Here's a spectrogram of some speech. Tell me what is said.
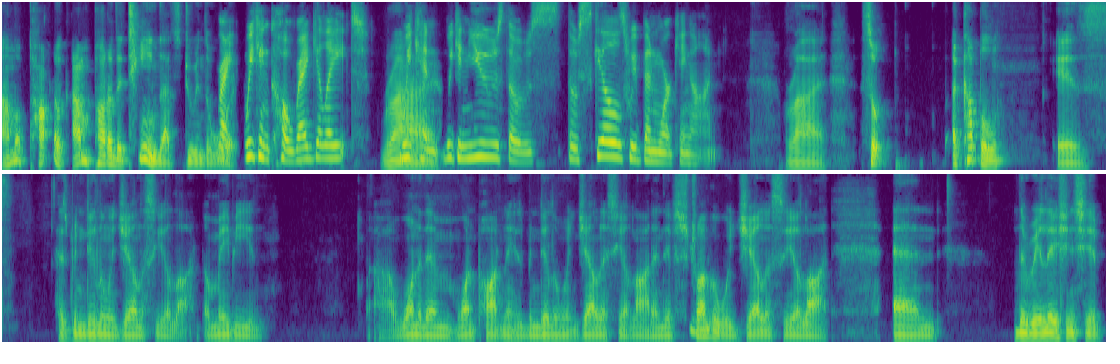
I'm a part of I'm part of the team that's doing the work. Right. We can co-regulate. Right. We can we can use those those skills we've been working on. Right. So a couple is has been dealing with jealousy a lot, or maybe uh, one of them, one partner has been dealing with jealousy a lot, and they've struggled with jealousy a lot, and the relationship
